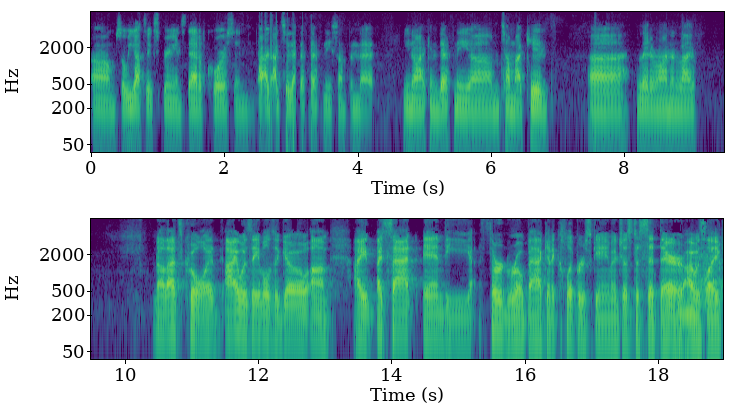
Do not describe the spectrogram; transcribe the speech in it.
Um, so we got to experience that, of course, and I'd, I'd say that that's definitely something that you know I can definitely um, tell my kids uh, later on in life. No, that's cool. It, I was able to go. Um, I I sat in the third row back at a Clippers game, and just to sit there, I was like,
